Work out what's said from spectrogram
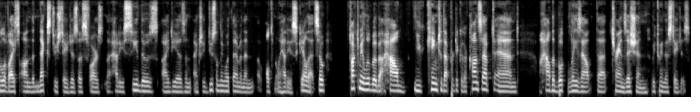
advice on the next two stages as far as how do you seed those ideas and actually do something with them and then ultimately how do you scale that so Talk to me a little bit about how you came to that particular concept and how the book lays out that transition between those stages.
